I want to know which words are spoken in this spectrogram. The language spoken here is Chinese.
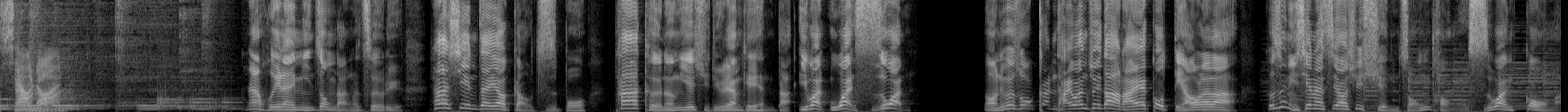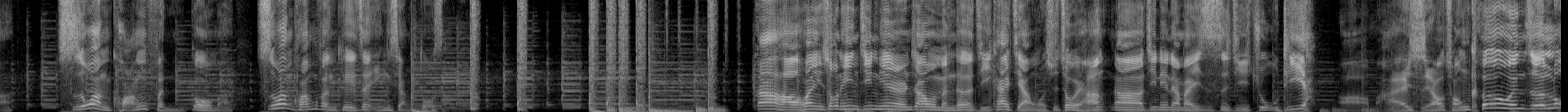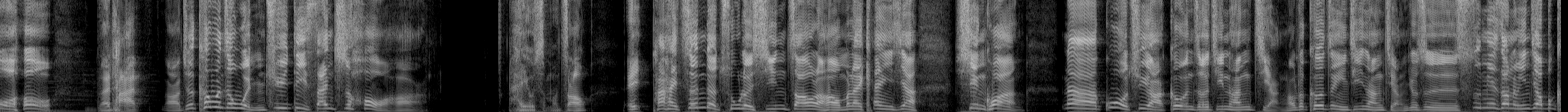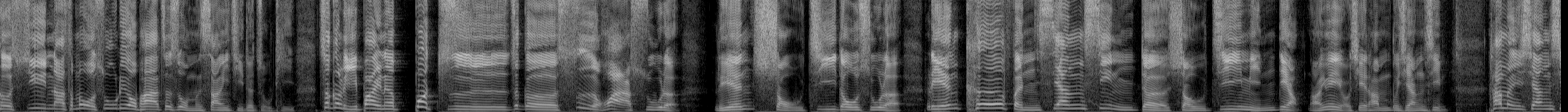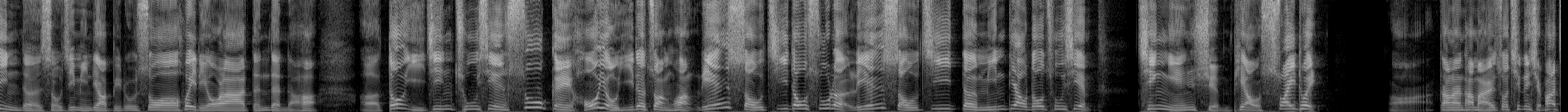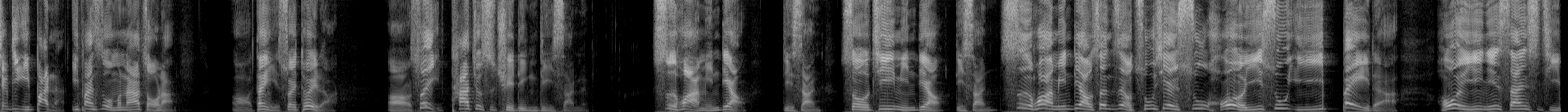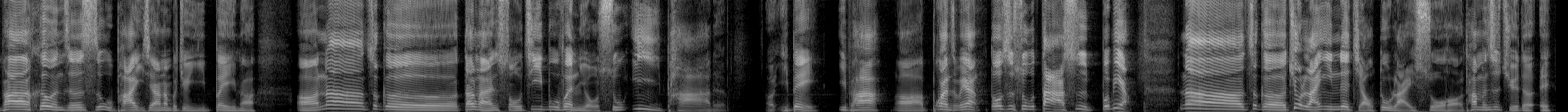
小暖。那回来，民众党的策略，他现在要搞直播，他可能也许流量可以很大，一万、五万、十万哦。你会说，干台湾最大台够屌了啦。可是你现在是要去选总统，十万够吗？十万狂粉够吗？十万狂粉可以再影响多少大家好，欢迎收听今天的人渣文本特辑开讲，我是周伟航。那今天两百一十四集主题啊，啊，我们还是要从柯文哲落后来谈啊，就是柯文哲稳居第三之后啊，还有什么招？哎，他还真的出了新招了哈，我们来看一下现况。那过去啊，柯文哲经常讲，好的柯震宇经常讲，就是市面上的民调不可信啊，什么我输六趴，这是我们上一集的主题。这个礼拜呢，不止这个市话输了，连手机都输了，连柯粉相信的手机民调啊，因为有些他们不相信，他们相信的手机民调，比如说汇流啦等等的哈。呃，都已经出现输给侯友谊的状况，连手机都输了，连手机的民调都出现青年选票衰退啊！当然，他们还说青年选票将近一半了，一半是我们拿走了啊，但也衰退了啊，所以他就是确定第三了。市话民调第三，手机民调第三，市话民调甚至有出现输侯友谊输一倍的。侯友谊已经三十几趴，柯文哲十五趴以下，那不就一倍吗？啊，那这个当然手机部分有输一趴的哦，一倍一趴啊，不管怎么样都是输，大事不妙。那这个就蓝营的角度来说哈，他们是觉得哎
